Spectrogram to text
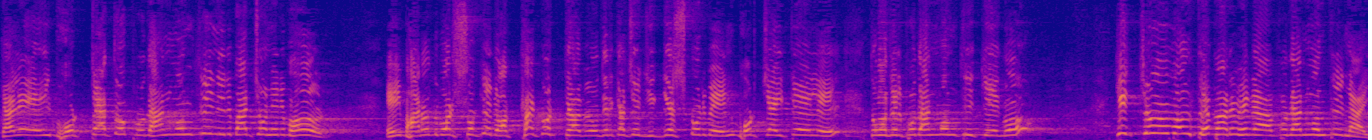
তাহলে এই ভোটটা তো প্রধানমন্ত্রী নির্বাচনের ভোট। এই ভারতবর্ষকে রক্ষা করতে হবে। ওদের কাছে জিজ্ঞেস করবেন, ভোট চাইতে এলে তোমাদের প্রধানমন্ত্রী কে গো? কিচ্ছু বলতে পারবে না, প্রধানমন্ত্রী নাই।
